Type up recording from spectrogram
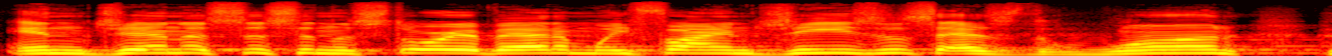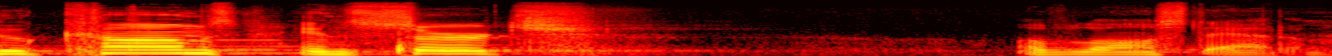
in Genesis, in the story of Adam? We find Jesus as the one who comes in search of lost Adam.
